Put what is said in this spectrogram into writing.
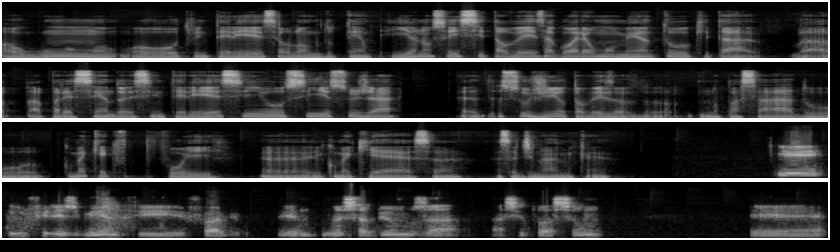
algum ou outro interesse ao longo do tempo. E eu não sei se talvez agora é o momento que está aparecendo esse interesse ou se isso já uh, surgiu talvez uh, no passado. Como é que, é que foi e como é que é essa, essa dinâmica? E, infelizmente, Fábio, é, nós sabemos a, a situação é,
